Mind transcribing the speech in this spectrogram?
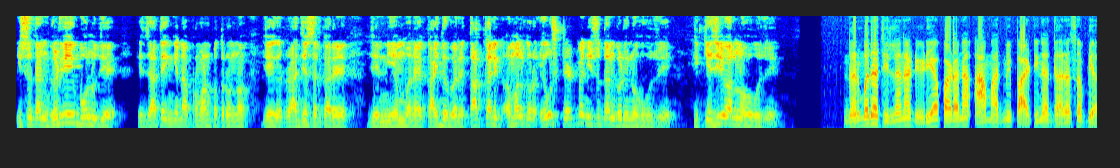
ઈશુદાન ગઢવીએ બોલવું જોઈએ કે જાતિ અંગેના પ્રમાણપત્રોનો જે રાજ્ય સરકારે જે નિયમ બને, કાયદો બને, તાત્કાલિક અમલ કરો એવું સ્ટેટમેન્ટ ઈશુદાન ગઢવીનું હોવું જોઈએ કે કેજરીવાલનું હોવું જોઈએ. નર્મદા જિલ્લાના ડેડિયાપાડાના આમ આદમી પાર્ટીના ધારાસભ્ય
